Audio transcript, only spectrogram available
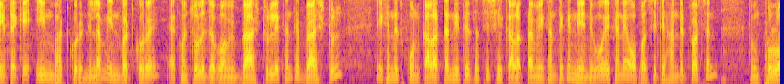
এটাকে ইনভার্ট করে নিলাম। ইনভার্ট করে এখন চলে যাব আমি ব্রাশ টুল এখান থেকে। ব্রাশ টুল এখানে কোন কালারটা নিতে চাচ্ছি সেই কালারটা আমি এখান থেকে নিয়ে নেব। এখানে অপাসিটি হান্ড্রেড পার্সেন্ট এবং ফ্লো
